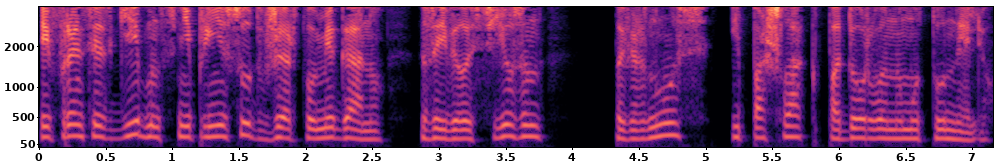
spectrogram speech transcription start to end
и Фрэнсис Гиббонс не принесут в жертву Мегану», заявила Сьюзен, повернулась и пошла к подорванному туннелю.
